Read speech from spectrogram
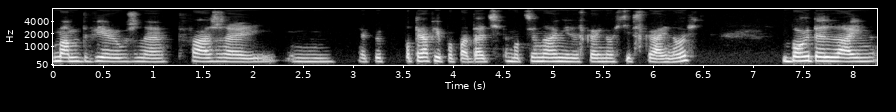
mam dwie różne twarze i jakby potrafię popadać emocjonalnie ze skrajności w skrajność. Borderline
